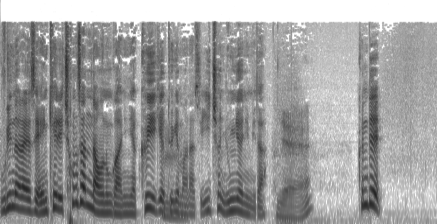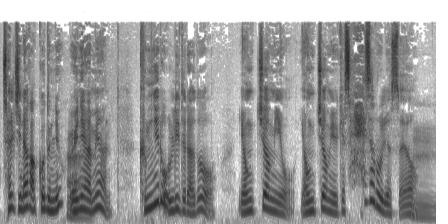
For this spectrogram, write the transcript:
우리나라에서 엔캐리 청산 나오는 거 아니냐 그 얘기가 되게 음. 많았어요. 2006년입니다. 예. 근데 잘 지나갔거든요. 어. 왜냐하면 금리를 올리더라도 0.25, 0.2 이렇게 살살 올렸어요. 음.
